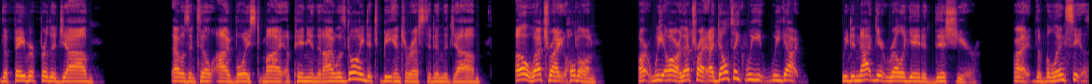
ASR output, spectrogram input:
the favorite for the job. That was until I voiced my opinion that I was going to be interested in the job. Oh, that's right. Hold on. Are, we are. That's right. I don't think we we got we did not get relegated this year. All right, the Valencia,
